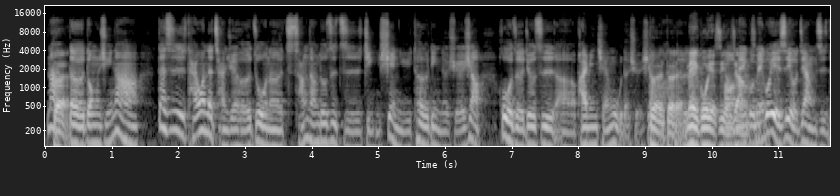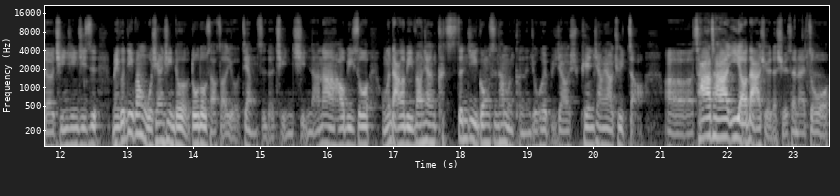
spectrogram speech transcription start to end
那的东西。那但是台湾的产学合作呢，常常都是只仅限于特定的学校。或者就是呃排名前五的学校，对对，对，美国也是有这样美国美国也是有这样子的情形。其实每个地方我相信都有多多少少有这样子的情形啊。那好比说，我们打个比方，像生技公司，他们可能就会比较偏向要去找呃叉叉医药大学的学生来做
